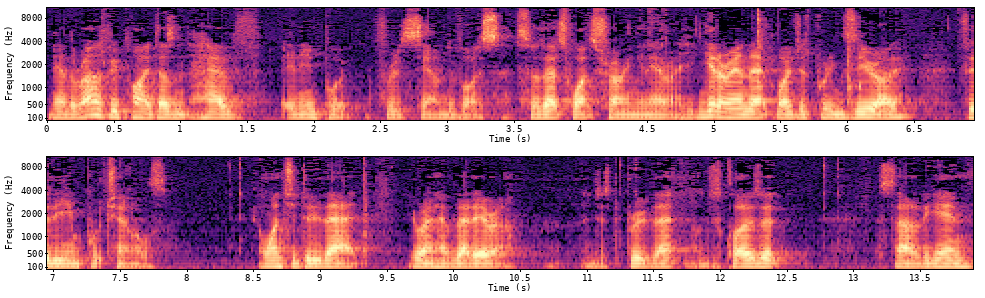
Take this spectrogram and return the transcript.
Now the Raspberry Pi doesn't have an input for its sound device, so that's why it's throwing an error. You can get around that by just putting zero for the input channels. And once you do that, you won't have that error. And just to prove that, I'll just close it, start it again,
